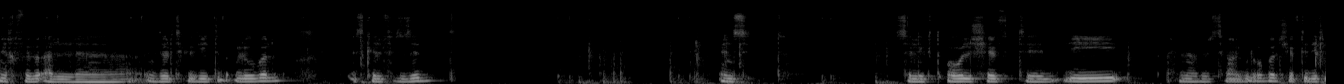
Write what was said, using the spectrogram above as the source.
نخفي بقى ال vertical دي تبقى global scale في ال Z insert select all shift D إحنا بنستعمل global shift D في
